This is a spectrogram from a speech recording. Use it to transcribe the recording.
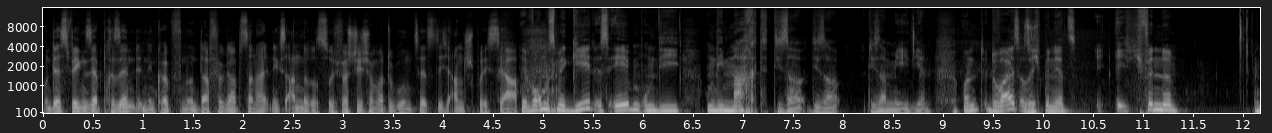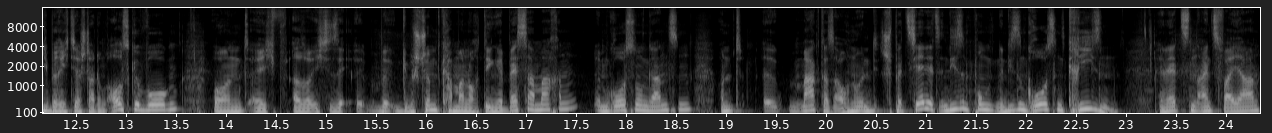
und deswegen sehr präsent in den Köpfen und dafür gab es dann halt nichts anderes. So, ich verstehe schon, was du grundsätzlich ansprichst, ja. Ja, worum es mir geht, ist eben um die, um die Macht dieser, dieser, dieser Medien. Und du weißt, also ich bin jetzt, ich, ich finde die Berichterstattung ausgewogen und ich, also ich, be- bestimmt kann man noch Dinge besser machen im Großen und Ganzen und äh, mag das auch. Nur in, speziell jetzt in diesen Punkten, in diesen großen Krisen in den letzten ein, zwei Jahren,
